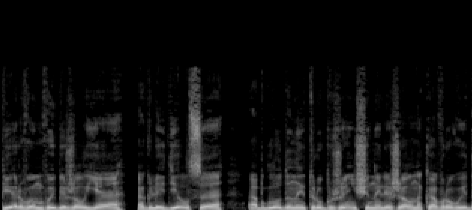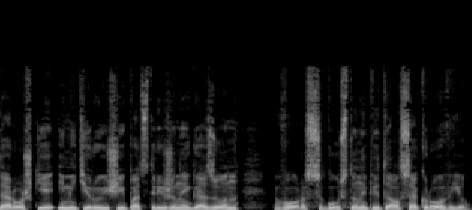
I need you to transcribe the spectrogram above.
Первым выбежал я, огляделся, обглоданный труп женщины лежал на ковровой дорожке, имитирующей подстриженный газон. Ворс густо напитался кровью.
